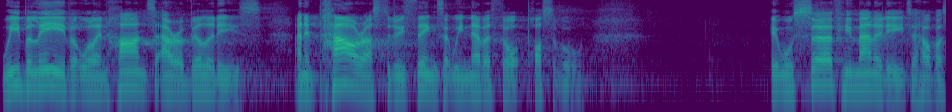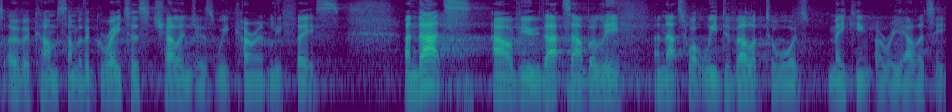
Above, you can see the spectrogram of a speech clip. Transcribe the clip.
We believe it will enhance our abilities and empower us to do things that we never thought possible. It will serve humanity to help us overcome some of the greatest challenges we currently face. And that's our view, that's our belief, and that's what we develop towards making a reality.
